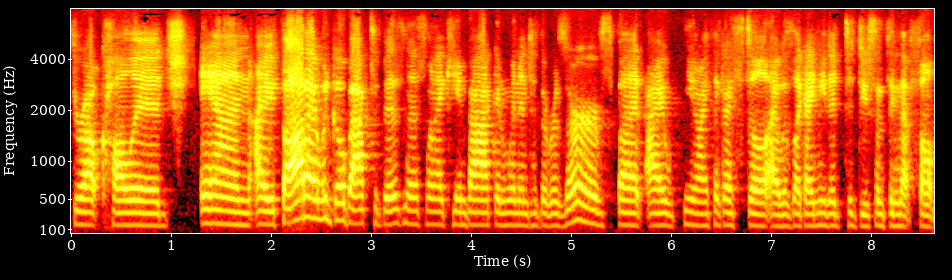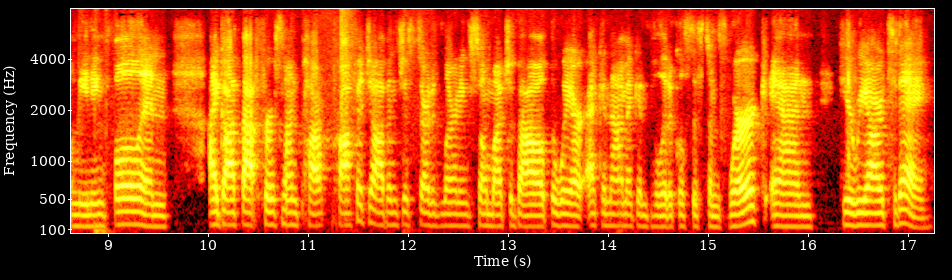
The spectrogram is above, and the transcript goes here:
throughout college and I thought I would go back to business when I came back and went into the reserves, but I, you know, I think I still I was like I needed to do something that felt meaningful and I got that first nonprofit job and just started learning so much about the way our economic and political systems work and here we are today.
